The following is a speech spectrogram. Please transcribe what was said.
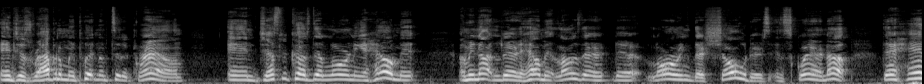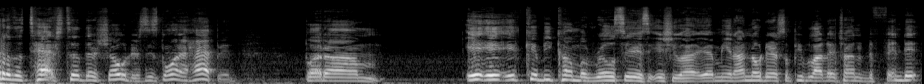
and just wrapping them and putting them to the ground. And just because they're lowering a helmet, I mean not their helmet, as long as they're they're lowering their shoulders and squaring up, their head is attached to their shoulders. It's going to happen, but um, it, it, it could become a real serious issue. I, I mean, I know there's some people out there trying to defend it,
